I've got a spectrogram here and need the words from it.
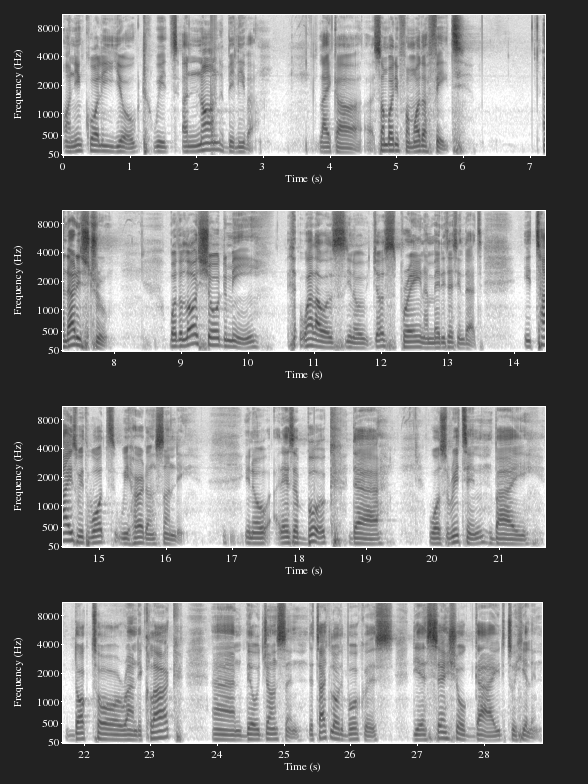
unequally yoked with a non believer, like uh, somebody from other faith. And that is true. But the Lord showed me while I was, you know, just praying and meditating that it ties with what we heard on Sunday. You know, there's a book that was written by Dr. Randy Clark and Bill Johnson. The title of the book is The Essential Guide to Healing.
